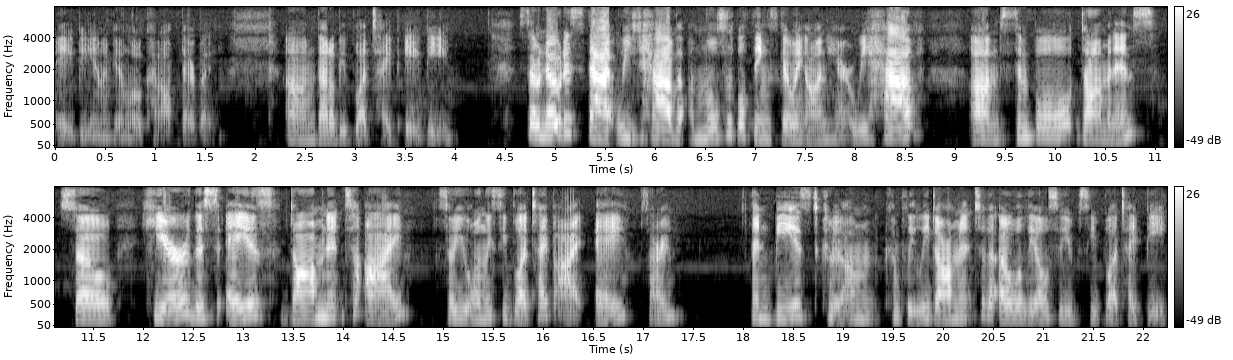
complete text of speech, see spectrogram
AB. And I'm getting a little cut off there, but um, that'll be blood type AB. So notice that we have multiple things going on here. We have um, simple dominance. So here, this A is dominant to I. So you only see blood type I, A, sorry. And B is um, completely dominant to the O allele, so you see blood type B.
